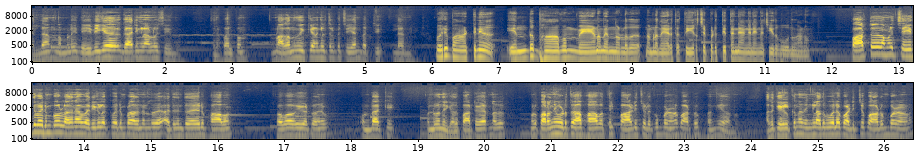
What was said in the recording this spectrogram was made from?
എല്ലാം നമ്മൾ ഈ ദൈവിക കാര്യങ്ങളാണല്ലോ ചെയ്യുന്നത്. ചിലപ്പോൾ അല്പം നമ്മൾ അകന്നു നിൽക്കുകയാണെങ്കിൽ ചിലപ്പോൾ ചെയ്യാൻ പറ്റില്ല എന്നിരിക്കും. ഒരു പാട്ടിന് എന്ത് ഭാവം വേണം എന്നുള്ളത് നമ്മൾ നേരത്തെ തീർച്ചപ്പെടുത്തി തന്നെ അങ്ങനെ അങ്ങ് ചെയ്തു പോകുന്നതാണോ? പാട്ട് നമ്മൾ ചെയ്തു വരുമ്പോൾ അതിന് വരികളൊക്കെ വരുമ്പോൾ അതിനുള്ള അതിന്റെതായ ഒരു ഭാവം സ്വാഭാവികമായിട്ടും അതിന് ഉണ്ടാക്കി കൊണ്ടുവന്നിരിക്കും അത് പാട്ടുകാരനത് നമ്മൾ പറഞ്ഞു കൊടുത്ത് ആ ഭാവത്തിൽ പാടിച്ചെടുക്കുമ്പോഴാണ് പാട്ട് ഭംഗിയാകുന്നത്. അത് കേൾക്കുന്ന നിങ്ങൾ അതുപോലെ പഠിച്ച് പാടുമ്പോഴാണ്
